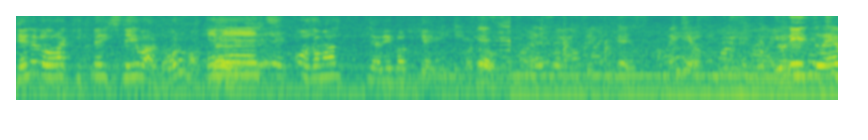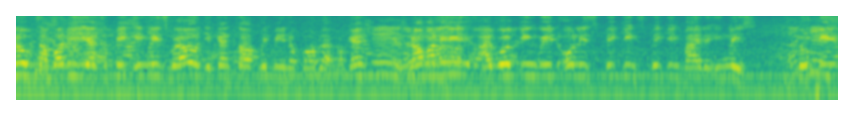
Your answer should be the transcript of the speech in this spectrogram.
Genel olarak gitme isteği var, doğru mu? Evet. O zaman yeah, we go to cave. Okay. Thank you. You need to help somebody here speak English well. You can talk with me, no problem. Okay. Normally, I working with only speaking, speaking by the English. Turkish,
